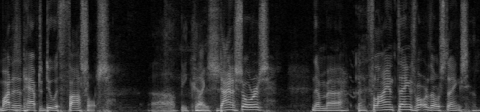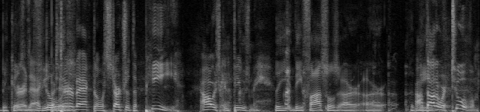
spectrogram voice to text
Why does it have to do with fossils? Uh, Like because dinosaurs, them, uh, them flying things. What were those things? because the A fuel is- pterodactyl. It starts with a P. Always confused me. the the fossils are are. I the- thought there were two of them.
